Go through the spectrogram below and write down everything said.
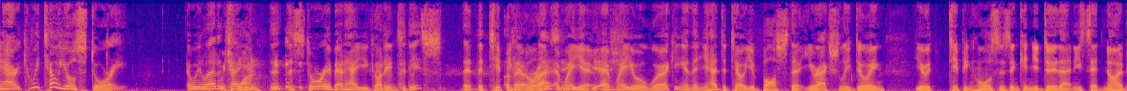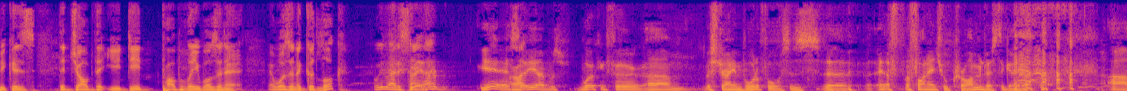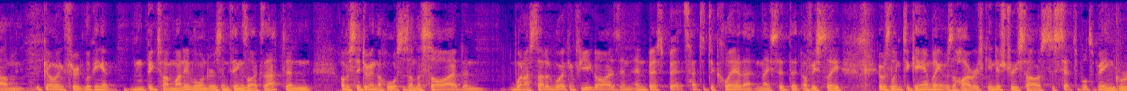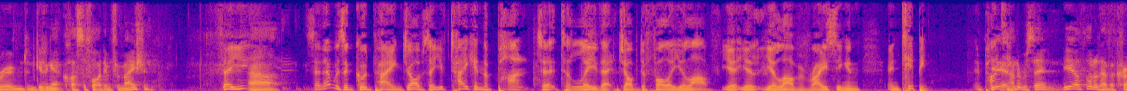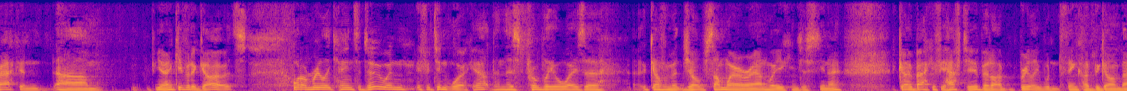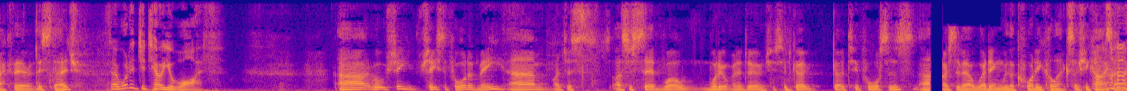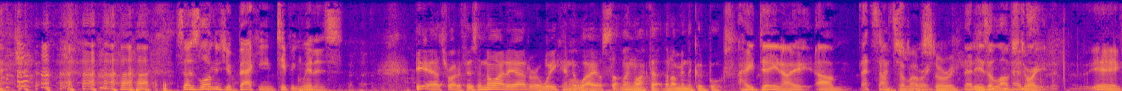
Hey, Harry, can we tell your story? Are we allowed to Which tell one? you the, the story about how you got into this? The, the tipping About and all that, and where you? Yes. and where you were working, and then you had to tell your boss that you're actually doing you're tipping horses, and can you do that? And he said no because the job that you did probably wasn't a it wasn't a good look. Are we allowed to say yeah, that? yeah. All So right. yeah, I was working for um, Australian Border Force as uh, a, a financial crime investigator. um, going through looking at big time money launderers and things like that, and obviously doing the horses on the side. And when I started working for you guys, and, and Best Bets had to declare that, and they said that obviously it was linked to gambling. It was a high risk industry, so I was susceptible to being groomed and giving out classified information. So you, Uh, so that was a good paying job. So you've taken the punt to, to leave that job to follow your love, your, your, your love of racing and, and tipping and punting. Yeah, hundred percent. Yeah, I thought I'd have a crack and um, you know give it a go. It's what I'm really keen to do, and if it didn't work out, then there's probably always a, a government job somewhere around where you can just you know go back if you have to. But I really wouldn't think I'd be going back there at this stage. So what did you tell your wife? Uh, well, she she supported me. Um, I just I just said, well, what do you want me to do? And she said, go go tip horses. Most of our wedding with a quaddy collect, so she can't say much. So as long as you're backing and tipping winners. Yeah, that's right. If there's a night out or a weekend away or something like that, then I'm in the good books. Hey Dino, um, that's some That's a love story. That is a love story. Yeah,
